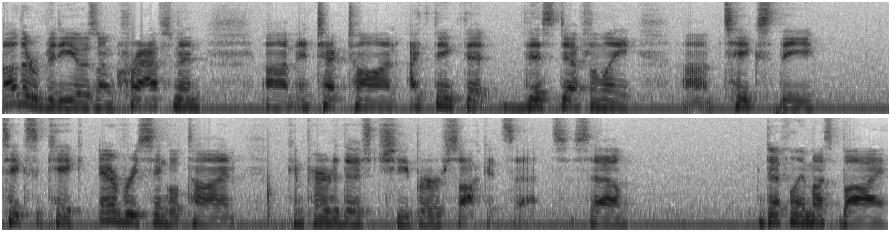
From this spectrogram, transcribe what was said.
other videos on Craftsman um, and Tekton, I think that this definitely um, takes the takes the cake every single time compared to those cheaper socket sets. So definitely must buy.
